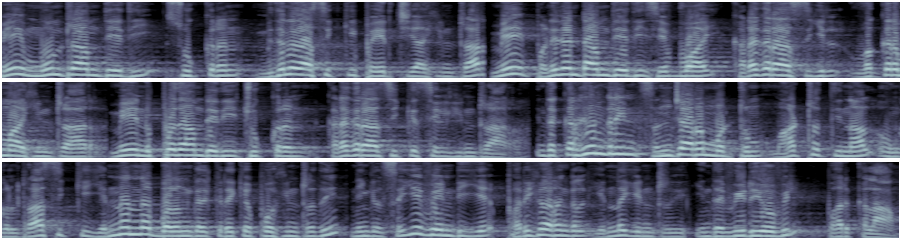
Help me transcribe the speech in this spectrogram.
மே மூன்றாம் தேதி சுக்கரன் மிதனராசிக்கு பயிற்சியாகின்றார். மே பனிரெண்டாம் தேதி செவ்வாய் கடகராசியில் வக்ரமாகின்றார் மே முப்பதாம் தேதி சுக்கிரன் கடகராசிக்கு செல்கின்றார். இந்த கிரகங்களின் சஞ்சாரம் மற்றும் மாற்றத்தினால் உங்கள் ராசிக்கு என்னென்ன பலன்கள் கிடைக்கப் போகின்றது? நீங்கள் செய்ய வேண்டிய பரிகாரங்கள் என்ன என்று இந்த வீடியோவில் பார்க்கலாம்.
